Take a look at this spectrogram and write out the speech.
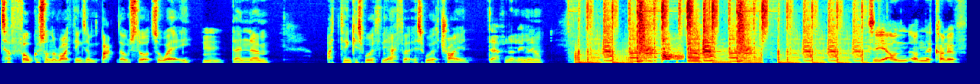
to focus on the right things and back those thoughts away, Mhm. then um, I think it's worth the effort. It's worth trying. Definitely, You mate. know? So yeah, on on the kind of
